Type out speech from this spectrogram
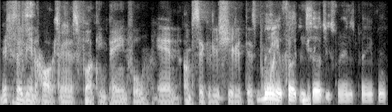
Let's just say being a Hawks fan is fucking painful, and I'm sick of this shit at this point. Being a fucking Celtics fan is painful.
